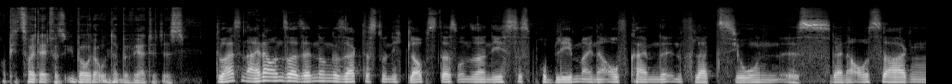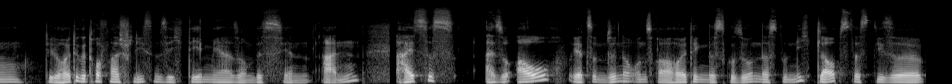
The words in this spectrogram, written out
ob jetzt heute etwas über- oder unterbewertet ist. Du hast in einer unserer Sendungen gesagt, dass du nicht glaubst, dass unser nächstes Problem eine aufkeimende Inflation ist. Deine Aussagen, die du heute getroffen hast, schließen sich dem ja so ein bisschen an. Heißt es also auch, jetzt im Sinne unserer heutigen Diskussion, dass du nicht glaubst, dass diese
